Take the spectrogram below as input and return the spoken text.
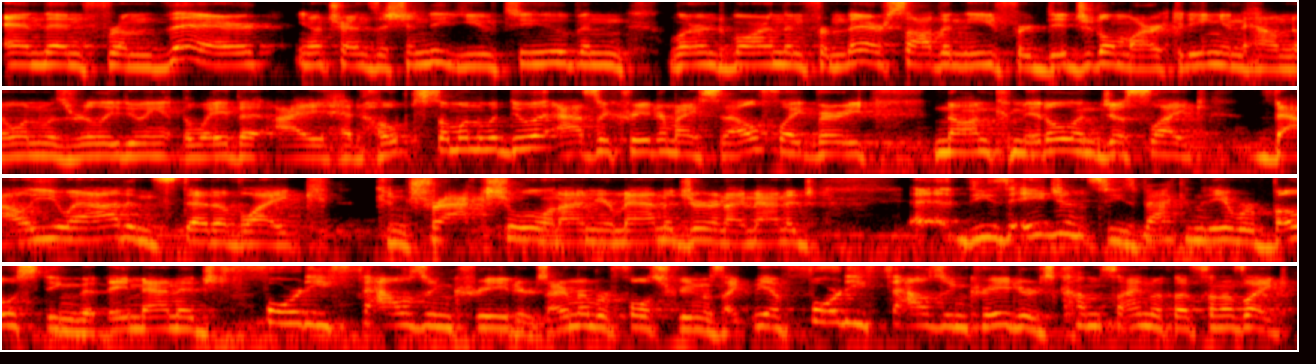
And then from there you know transitioned to youtube and learned more and then from there saw the need for digital marketing and how no one was really doing it the way that i had hoped someone would do it as a creator myself like very non-committal and just like value add instead of like contractual and i'm your manager and i manage uh, these agencies back in the day were boasting that they managed 40,000 creators. I remember Fullscreen was like, we have 40,000 creators, come sign with us. And I was like,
